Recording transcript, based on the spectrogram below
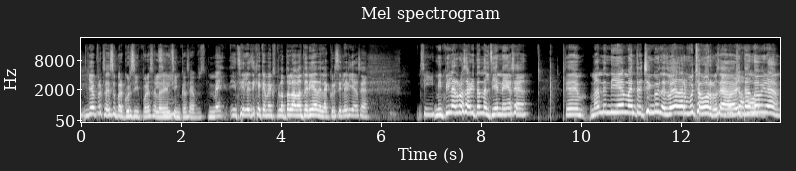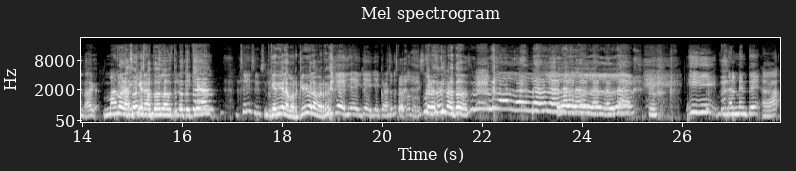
Yo porque soy super cursi, por eso le di el Sí. 5. O sea, pues, me- y sí les dije que me explotó la batería de la cursilería. O sea, Sí. mi pila rosa ahorita anda al 100, ¿eh? O sea, manden DM entre chingos, les voy a dar mucho amor. O sea, Mucho ahorita amor. mira, a- corazones quieran, para todos lados. Lo que quieran. Sí, sí, sí. Que vive el amor, que vive el amor. Yay, yay, yay, yay. Corazones para todos. Corazones para todos. La, la, la, la, la, la. Y finalmente, ah,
